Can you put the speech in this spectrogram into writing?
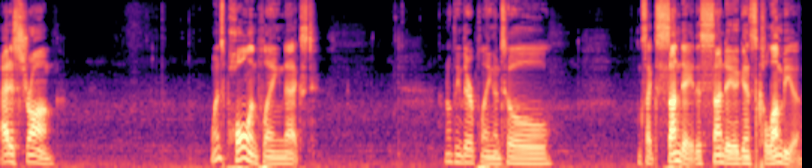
That is strong. When's Poland playing next? I don't think they're playing until looks like Sunday, this Sunday against Colombia.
